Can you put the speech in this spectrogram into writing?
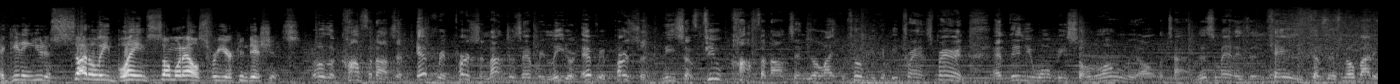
at getting you to subtly blame someone else for your conditions. Those are confidants, and every person, not just every leader, every person needs a few confidants in your life with whom you can be transparent, and then you won't be so lonely all the time. This man is in cage because there's nobody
